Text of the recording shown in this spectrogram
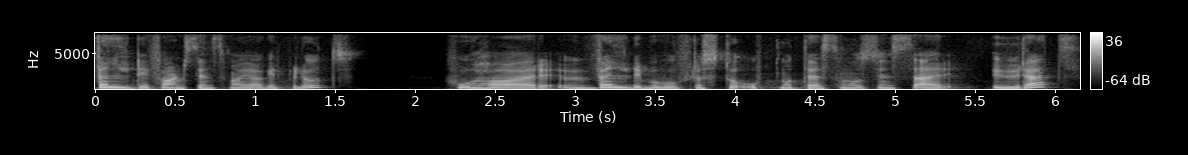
veldig faren sin som var jagerpilot. Hun har veldig behov for å stå opp mot det som hun syns er urett.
